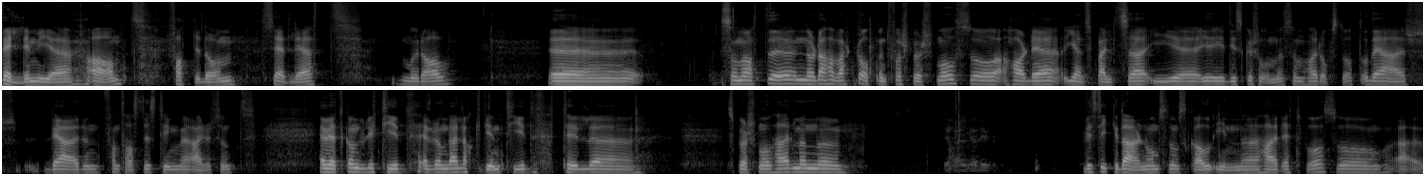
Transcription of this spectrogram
veldig mye annet. Fattigdom, sedelighet, moral. Eh, sånn at eh, Når det har vært åpent for spørsmål, så har det gjenspeilt seg i, i diskusjonene som har oppstått. Og det er, det er en fantastisk ting med Eilert Sundt. Jeg vet ikke om det blir tid, eller om det er lagt inn tid til uh, spørsmål her, men uh, hvis ikke det er noen som skal inn uh, her etterpå, så er,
